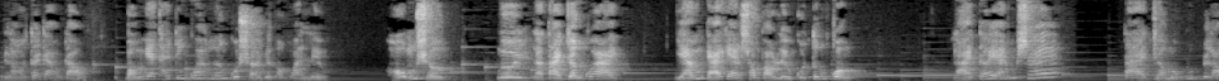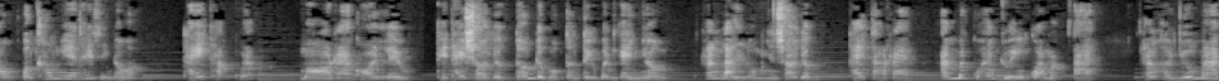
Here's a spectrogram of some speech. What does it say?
lo tới đau đầu. Bỗng nghe thấy tiếng quát lớn của sở dực ở ngoài liều hỗn xược ngươi là tay chân của ai? Dám cả gan xông vào liều của tướng quân lại tới ám sát. Ta chờ một lúc lâu vẫn không nghe thấy gì nữa. Thấy thắc mắc, mò ra khỏi liều thì thấy sở dực tóm được một tên tiểu binh gầy nhôm. Hắn lạnh lùng nhìn sở dực, thấy ta ra, ánh mắt của hắn chuyển qua mặt ta. Hắn hơi nhướng mày,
